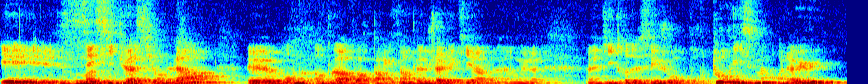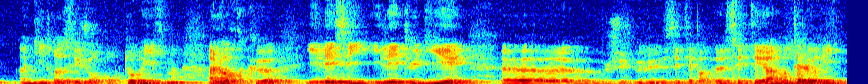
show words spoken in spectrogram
et Moi- ces situations-là, euh, on, peut- on peut avoir par exemple un jeune qui a un, un titre de séjour pour tourisme, on a eu un titre de séjour pour tourisme, alors qu'il il étudiait, euh, c'était euh, en hôtellerie,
